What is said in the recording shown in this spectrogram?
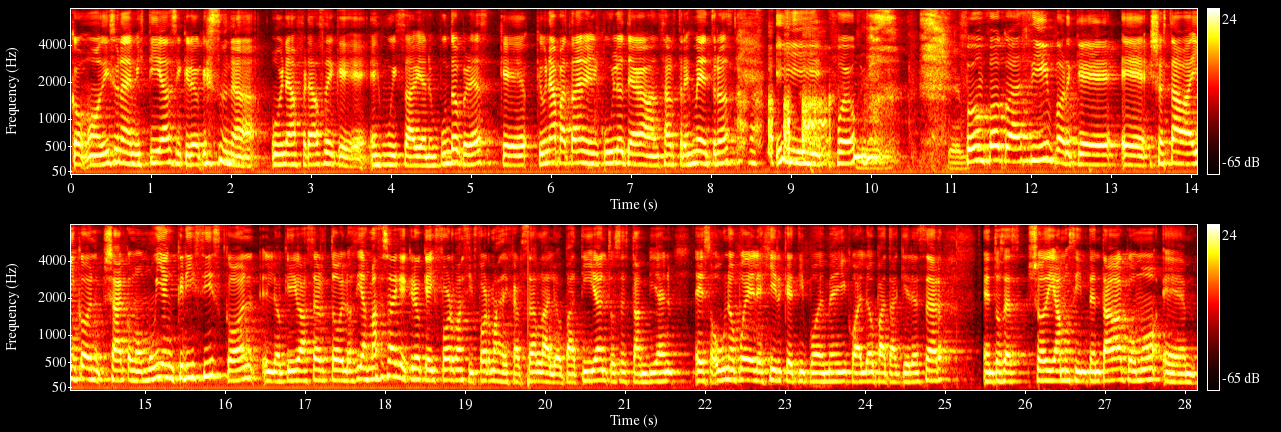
como dice una de mis tías, y creo que es una, una frase que es muy sabia en un punto, pero es que, que una patada en el culo te haga avanzar tres metros y fue un... Fue un poco así porque eh, yo estaba ahí con ya como muy en crisis con lo que iba a hacer todos los días, más allá de que creo que hay formas y formas de ejercer la alopatía, entonces también eso, uno puede elegir qué tipo de médico alópata quiere ser. Entonces yo, digamos, intentaba como eh,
